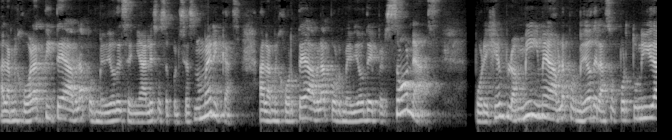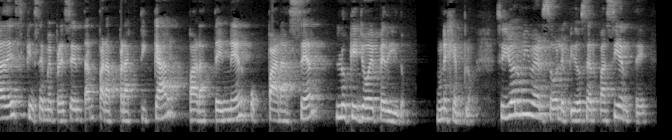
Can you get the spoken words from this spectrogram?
A lo mejor a ti te habla por medio de señales o secuencias numéricas. A lo mejor te habla por medio de personas. Por ejemplo, a mí me habla por medio de las oportunidades que se me presentan para practicar, para tener o para hacer lo que yo he pedido. Un ejemplo, si yo al universo le pido ser paciente,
